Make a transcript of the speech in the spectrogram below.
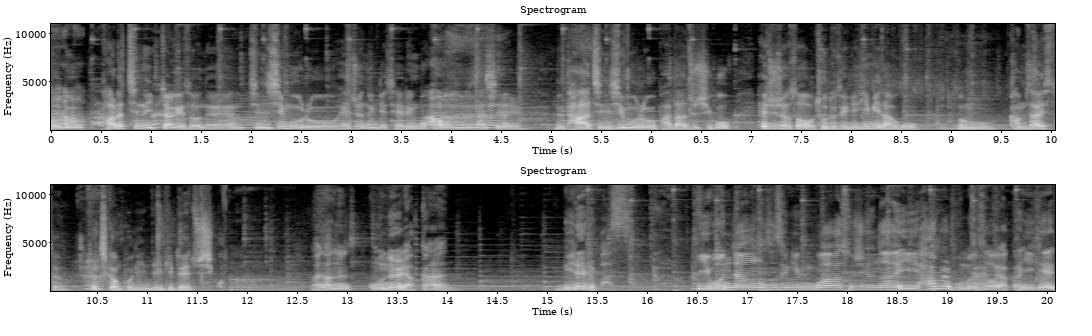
저도 가르치는 입장에서는 진심으로 해주는 게 제일 행복하거든요, 사실. 근데 다 진심으로 받아주시고 해주셔서 저도 되게 힘이 나고 너무 감사했어요. 솔직한 본인 얘기도 해주시고. 아, 나는 오늘 약간 미래를 봤어. 이 원장 선생님과 수지 누나의 이 합을 보면서 약간 이게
